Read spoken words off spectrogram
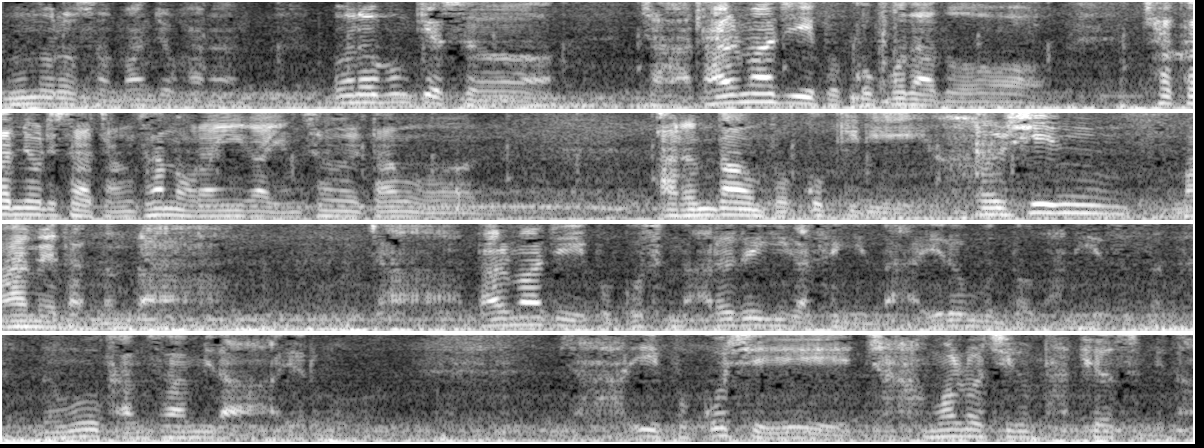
눈으로서 만족하는 어느 분께서 자 달맞이 벚꽃보다도 착한 요리사 장산호랑이가 영상을 담은 아름다운 벚꽃길이 훨씬 마음에 닿는다. 자 달맞이 벚꽃은 아르레기가 생긴다. 이런 분도 많이 있어서 너무 감사합니다 여러분. 자 이 벚꽃이 정말로 지금 다 피었습니다.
